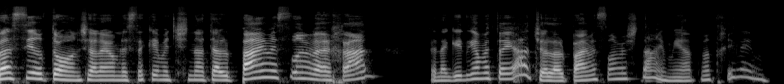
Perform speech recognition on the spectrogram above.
בסרטון של היום נסכם את שנת 2021, ונגיד גם את היעד של 2022. מיד מתחילים.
